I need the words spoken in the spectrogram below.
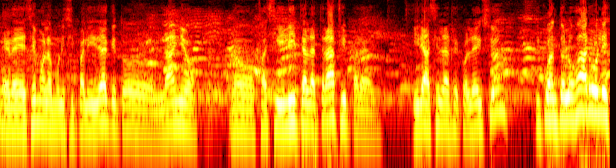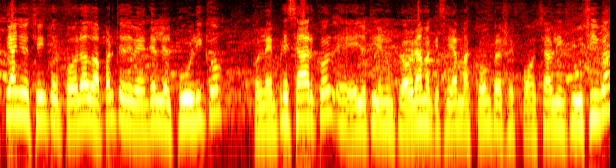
Le agradecemos a la municipalidad que todo el año nos facilita la tráfico para ir a hacer la recolección. Y cuanto a los árboles, este año se ha incorporado, aparte de venderle al público, con la empresa Arcor, eh, ellos tienen un programa que se llama Compra Responsable Inclusiva,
